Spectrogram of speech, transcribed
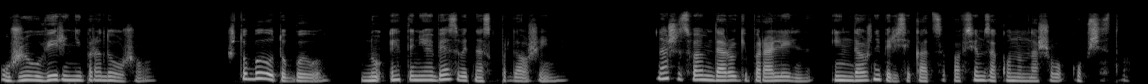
Уже увереннее продолжила. Что было, то было. Но это не обязывает нас к продолжению. Наши с вами дороги параллельны и не должны пересекаться по всем законам нашего общества.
